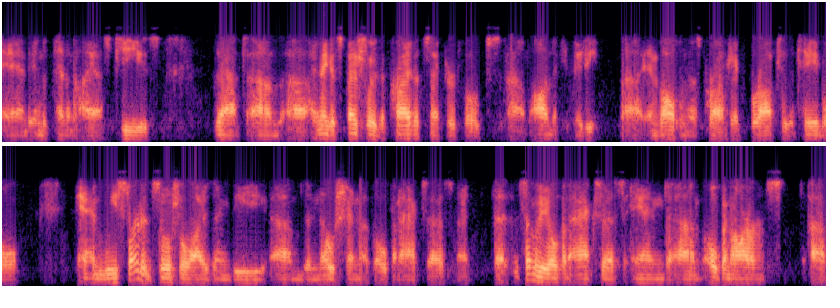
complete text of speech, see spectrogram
and independent ISPs that um, uh, I think especially the private sector folks um, on the committee uh, involved in this project brought to the table. And we started socializing the um, the notion of open access, and that some of the open access and um, open arms uh,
